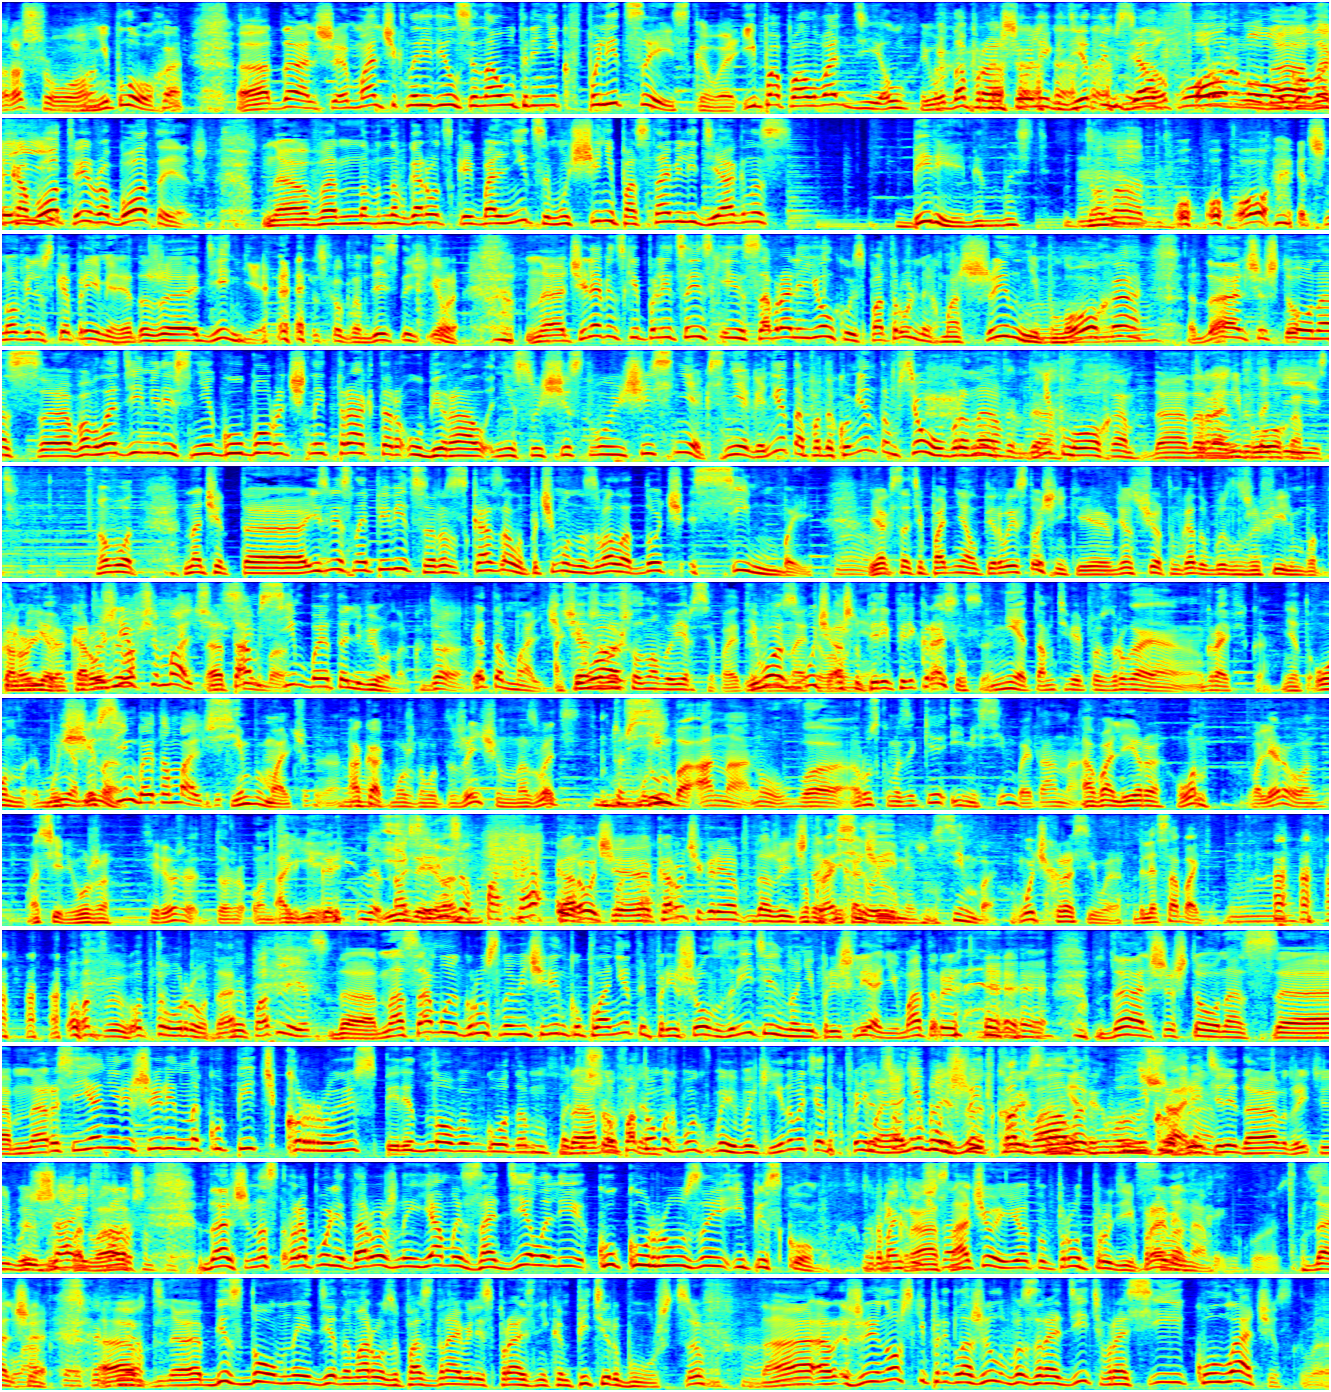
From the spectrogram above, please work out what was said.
Хорошо. Неплохо. А дальше. Мальчик нарядился на утренник в полицейского и попал в отдел. Его допрашивали, где ты взял форму, да, на кого ты работаешь. А, В, в Новгородской больнице мужчине поставили диагноз беременность. Да ладно. О-хо-хо, это ж Нобелевская премия, это же деньги. Сколько там, 10 тысяч евро. А, Челябинские полицейские собрали елку из патрульных машин, неплохо. Дальше что у нас? А, Во Владимире снегоуборочный трактор убирал несуществующий снег. Снега нет, а по документам все убрано. Ну, так да. Неплохо. Да, да, да, неплохо. такие есть. Ну Вот, значит, э, известная певица рассказала, почему назвала дочь Симбой. Я, кстати, поднял первоисточники. В 94 году был же фильм вот Король премьера Лев. «Король Это же Лев». вообще мальчик А Там Симба. Симба это львенок. Да. Это мальчик. А сейчас его же вышла новая версия, поэтому... его не на этой озвучил. А что, пере- перекрасился? Нет, там теперь просто другая графика. Нет, он Нет, мужчина. ну Симба это мальчик. Симба мальчик, да. А как можно вот женщину назвать? Ну, потому что Симба она. Ну, в русском языке имя Симба это она. А Валера? Он? Валера он. А Сережа? Сережа тоже он. А Сергей. Игорь? Нет, Игорь, а Сережа он. пока он, Короче, пока он. короче говоря, даже и Ну, читать не красивое хочу. имя же. Симба. Очень красивое. Для собаки. Вот, вы- вот ты урод, а. Вы подлец. Да, на самую грустную вечеринку планеты пришел зритель, но не пришли аниматоры. Дальше что у нас? Э, Россияне решили накупить крыс перед Новым годом. Да, но дешевке. потом их будут вы- выкидывать, я так понимаю. 500 Они будут жить в подвалах. Не. Жители, да, жители будут Жарить в хорошем смысле. Дальше на Ставрополе дорожные ямы заделали кукурузой и песком. Прекрасно. А что ее тут пруд пруди, правильно? Дальше. Сладкая, Э, э, Бездомные Деда Мороза поздравили с праздником петербуржцев. Да. Р- Жириновский предложил возродить в России кулачество.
